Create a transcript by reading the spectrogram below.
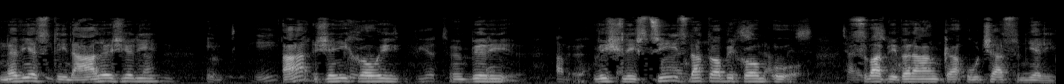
nevěsty náleželi a ženichovi byli, vyšli vstříc na to, abychom u svatby Beránka účast měli.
